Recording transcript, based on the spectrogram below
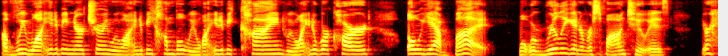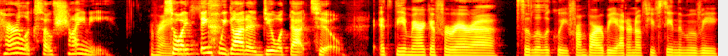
Of we want you to be nurturing. We want you to be humble. We want you to be kind. We want you to work hard. Oh yeah. But what we're really going to respond to is your hair looks so shiny. Right. So I think we got to deal with that too. It's the America Ferrera soliloquy from Barbie. I don't know if you've seen the movie,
